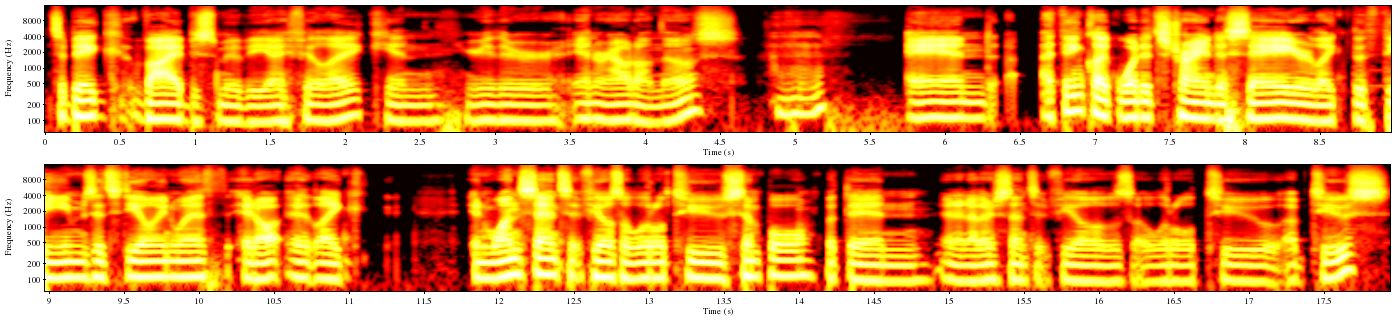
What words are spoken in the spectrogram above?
It's a big vibes movie, I feel like, and you're either in or out on those and I think like what it's trying to say or like the themes it's dealing with, it all it like in one sense it feels a little too simple, but then in another sense it feels a little too obtuse.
